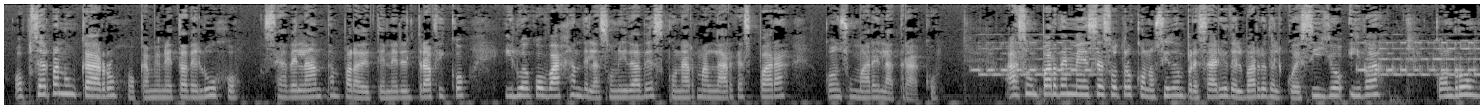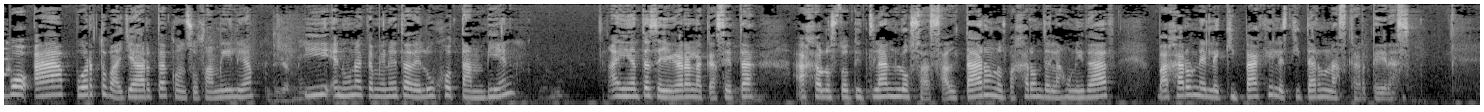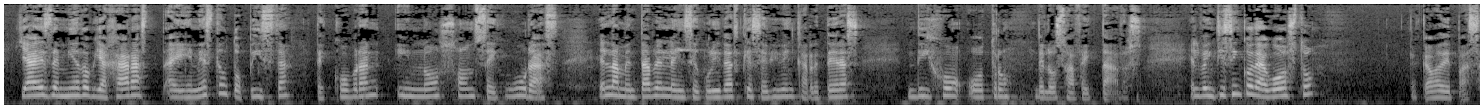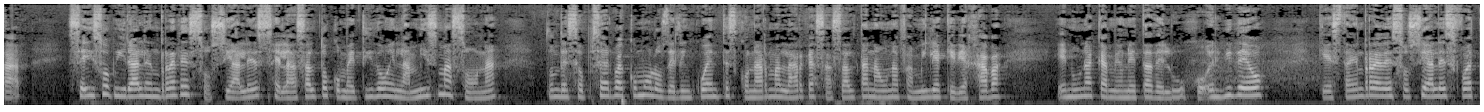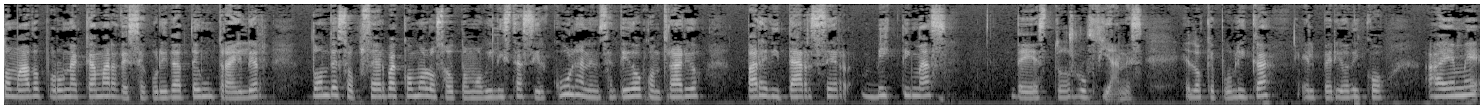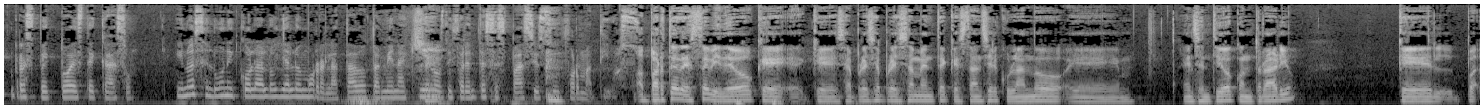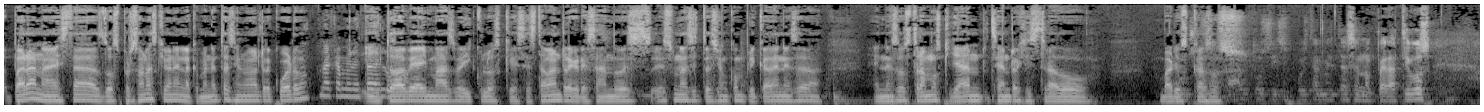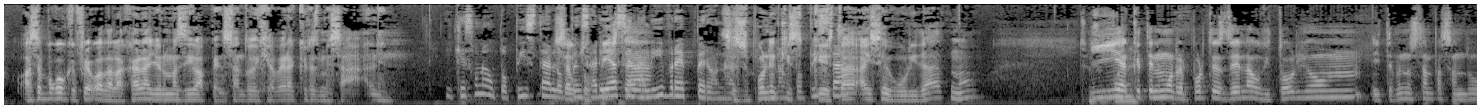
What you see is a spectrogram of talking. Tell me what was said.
Observan un carro o camioneta de lujo, se adelantan para detener el tráfico y luego bajan de las unidades con armas largas para consumar el atraco. Hace un par de meses otro conocido empresario del barrio del Cuecillo iba con rumbo a Puerto Vallarta con su familia y en una camioneta de lujo también. Ahí antes de llegar a la caseta a Jalostotitlán los asaltaron, los bajaron de la unidad, bajaron el equipaje y les quitaron las carteras. Ya es de miedo viajar hasta en esta autopista, te cobran y no son seguras. Es lamentable la inseguridad que se vive en carreteras, dijo otro de los afectados. El 25 de agosto, que acaba de pasar, se hizo viral en redes sociales el asalto cometido en la misma zona donde se observa cómo los delincuentes con armas largas asaltan a una familia que viajaba en una camioneta de lujo. El video que está en redes sociales fue tomado por una cámara de seguridad de un tráiler donde se observa cómo los automovilistas circulan en sentido contrario para evitar ser víctimas de estos rufianes. Es lo que publica el periódico AM respecto a este caso. Y no es el único, Lalo, ya lo hemos relatado también aquí en los diferentes espacios informativos. Aparte de este video que, se aprecia precisamente que están circulando eh, en sentido contrario, que paran a estas dos personas que iban en la camioneta, si no mal recuerdo. Una camioneta y todavía hay más vehículos que se estaban regresando. Es, es una situación complicada en esa en esos tramos que ya se han registrado varios casos. Y supuestamente hacen operativos. Hace poco que fui a Guadalajara, yo nomás iba pensando, dije, a ver a qué horas me salen. Y que es una autopista, lo pensarías en la libre, pero no. Se supone que, que está, hay seguridad, ¿no? y aquí tenemos reportes del auditorio y también nos están pasando,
